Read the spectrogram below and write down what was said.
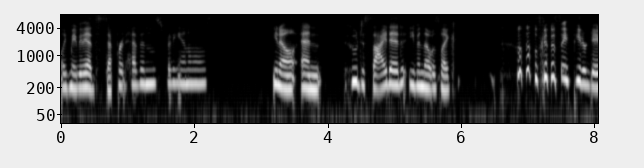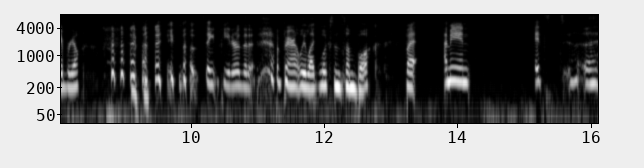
Like maybe they had separate heavens for the animals. You know, and who decided, even though it was like, I was going to say Peter Gabriel, St. Peter that apparently like looks in some book. But I mean, it's, uh,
